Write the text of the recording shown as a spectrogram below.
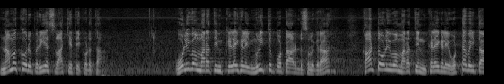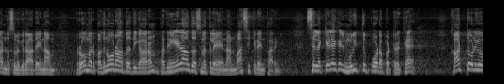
நமக்கு ஒரு பெரிய ஸ்லாக்கியத்தை கொடுத்தார். ஒளிவ மரத்தின் கிளைகளை முறித்து போட்டார் என்று சொல்கிறார். காட்டொளிவ மரத்தின் கிளைகளை ஒட்ட வைத்தார் என்று சொல்கிறார். அதை நாம் ரோமர் பதினோராவது அதிகாரம் பதினேழாவது வசனத்தில் நான் வாசிக்கிறேன் பாருங்கள். சில கிளைகள் முறித்து போடப்பட்டிருக்க காட்டொளிவ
